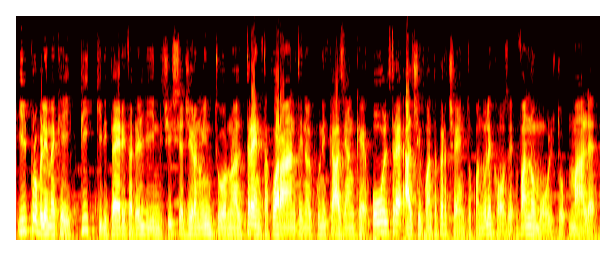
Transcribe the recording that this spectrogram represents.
Il problema è che i picchi di perdita degli indici si aggirano intorno al 30-40, in alcuni casi anche oltre al 50% quando le cose vanno molto male.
